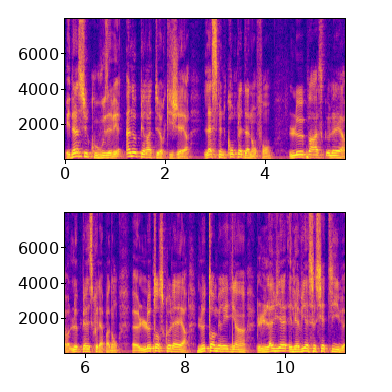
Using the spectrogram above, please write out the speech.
et d'un seul coup, vous avez un opérateur qui gère la semaine complète d'un enfant le parascolaire, le périscolaire, pardon, euh, le temps scolaire, le temps méridien, la vie, associative,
